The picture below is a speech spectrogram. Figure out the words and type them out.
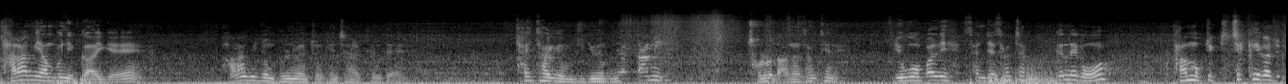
바람이 안 부니까 이게 바람이 좀 불면 좀 괜찮을 텐데 타이트하게 움직이면 그냥 땀이 절로 나는 상태네. 요거 빨리 사- 이제 상차 끝내고 다음 목적지 체크해가지고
